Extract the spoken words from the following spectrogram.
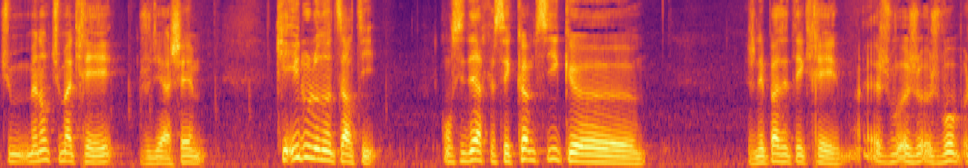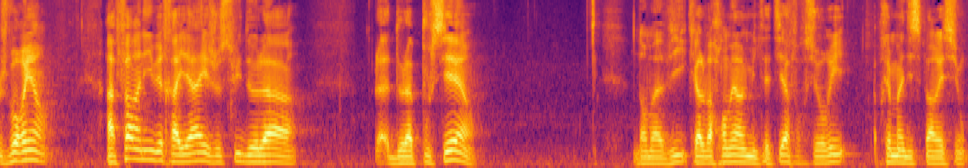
tu, maintenant que tu m'as créé, je dis à Hachem, qui ilou lo notzarti, considère que c'est comme si que je n'ai pas été créé. Je, je, je, vaux, rien. Afarani bechaya, et je suis de la, de la poussière dans ma vie. Kalvachomer mitati, a fortiori, après ma disparition.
